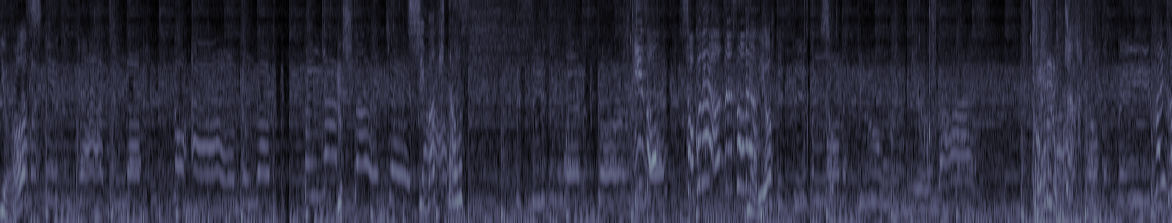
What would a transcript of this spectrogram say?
よーし。よししばき倒す。いいぞ。そこで安全そうだやるよ。さて。倒れろはいは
